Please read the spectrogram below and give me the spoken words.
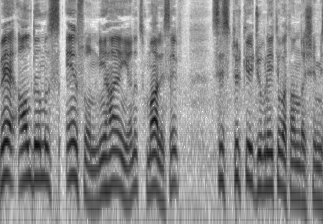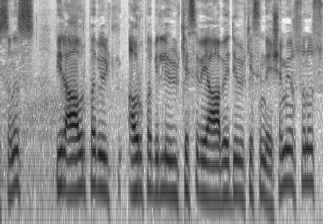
Ve aldığımız en son nihai yanıt maalesef siz Türkiye Cumhuriyeti vatandaşıymışsınız. Bir Avrupa, bir Avrupa Birliği ülkesi veya ABD ülkesinde yaşamıyorsunuz.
